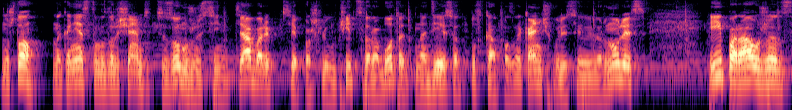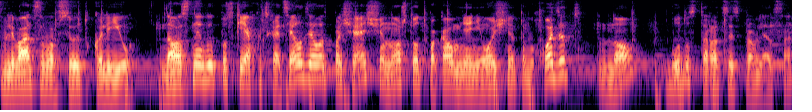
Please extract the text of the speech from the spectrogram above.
Ну что, наконец-то возвращаемся в сезон, уже сентябрь, все пошли учиться, работать, надеюсь, отпуска позаканчивались и вы вернулись. И пора уже вливаться во всю эту колею. Новостные выпуски я хоть хотел делать почаще, но что-то пока у меня не очень это выходит, но буду стараться исправляться.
